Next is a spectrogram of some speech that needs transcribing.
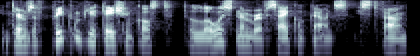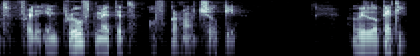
In terms of pre-computation cost, the lowest number of cycle counts is found for the improved method of Coron-Tchulkine. When we look at the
